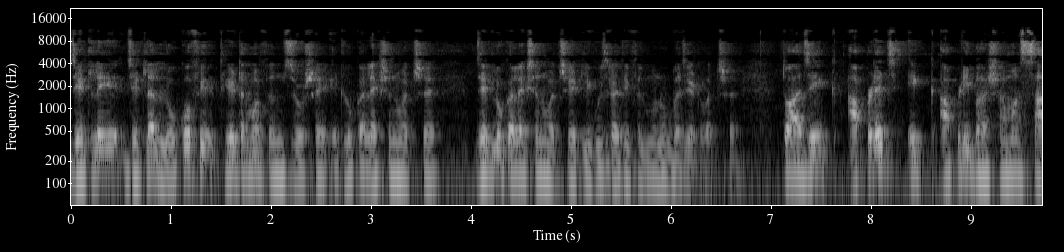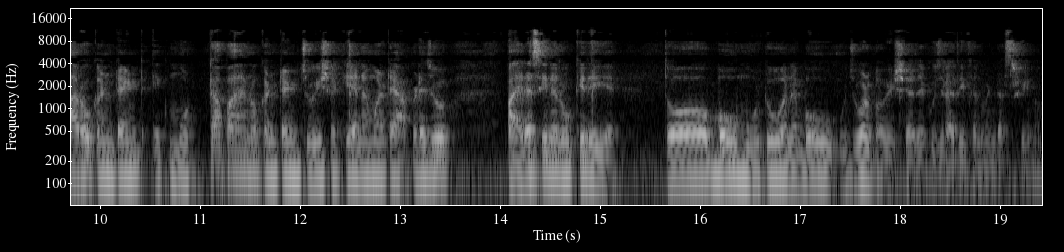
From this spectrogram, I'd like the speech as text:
જેટલી, જેટલા લોકો થિયેટરમાં ફિલ્મ્સ જોશે, એટલું કલેક્શન વધશે. જેટલું કલેક્શન વધશે, એટલી ગુજરાતી ફિલ્મોનું બજેટ વધશે. તો આજે એક, આપણે જ એક આપણી ભાષામાં સારો કન્ટેન્ટ એક મોટા પાયાનો કન્ટેન્ટ જોઈ શકીએ એના માટે આપણે જો પાયરસીને રોકી દઈએ, તો બહુ મોટું અને બહુ ઉજ્જવળ ભવિષ્ય છે ગુજરાતી ફિલ્મ ઇન્ડસ્ટ્રીનું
